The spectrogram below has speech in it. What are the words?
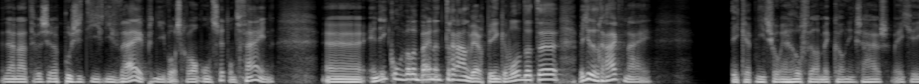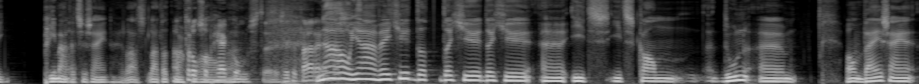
daarna te zeggen, positief, die vibe, die was gewoon ontzettend fijn. Uh, en ik kon wel een, bijna een traan wegpinken. Want dat, uh, weet je, dat raakt mij. Ik heb niet zo heel veel met Koningshuis. Weet je, ik prima dat ze zijn. Laat, laat dat maar Trots op herkomst, uh, zit het daar Nou ja, weet je, dat, dat je, dat je uh, iets, iets kan doen. Um, want wij zijn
